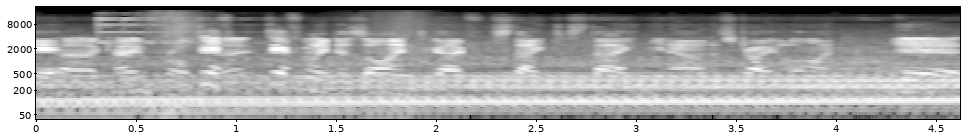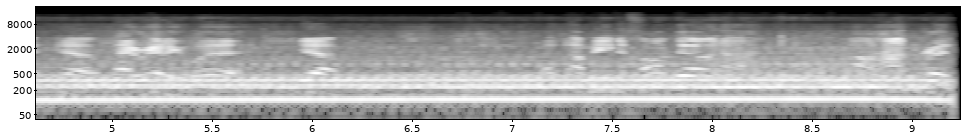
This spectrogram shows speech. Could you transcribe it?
Yeah. uh, came from, Def- you know? definitely designed to go from state to state, you know, in a straight line. Yeah, yeah, They really were. yeah, But, I mean, if I'm doing a, a hundred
